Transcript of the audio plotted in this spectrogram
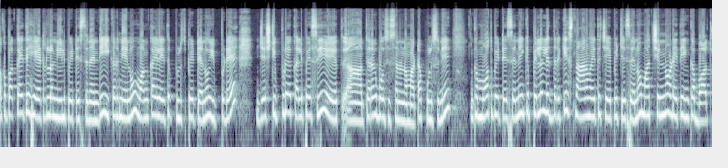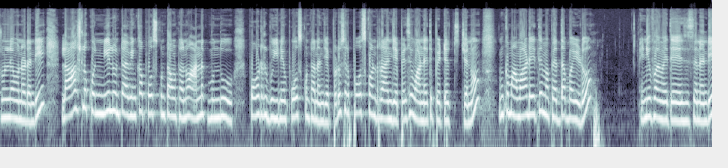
ఒక పక్క అయితే హీటర్లో నీళ్ళు పెట్టేసి చేస్తానండి. ఇక్కడ నేను వంకాయలు అయితే పులుసు పెట్టాను. ఇప్పుడే జస్ట్ ఇప్పుడే కలిపేసి తిరగబోసేసాను అన్నమాట పులుసుని. ఇంకా మూత పెట్టేసాను. ఇంకా పిల్లలిద్దరికీ స్నానం అయితే చేపించేసాను మా చిన్నోడైతే ఇంకా బాత్రూంలో ఉన్నాడండి. లాస్ట్లో కొన్ని నీళ్ళు ఉంటే అవి ఇంకా పోసుకుంటా ఉంటాను. అన్నకు ముందు పౌడర్లు బుయ్యి నేను పోసుకుంటానని చెప్పాడు. సరే పోసుకోండి రా అని చెప్పేసి వాడినైతే పెట్టొచ్చాను. ఇంకా మా వాడైతే మా పెద్ద అబ్బాయిడు యూనిఫామ్ అయితే వేసేసానండి.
